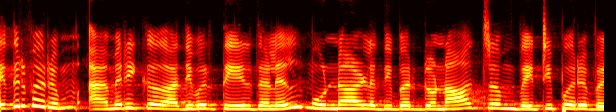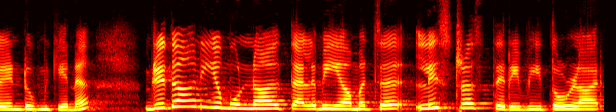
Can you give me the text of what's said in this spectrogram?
எதிர்வரும் அமெரிக்க அதிபர் தேர்தலில் முன்னாள் அதிபர் டொனால்ட் ட்ரம்ப் வெற்றி பெற வேண்டும் என பிரித்தானிய முன்னாள் தலைமை அமைச்சர் லிஸ்ட்ரஸ் தெரிவித்துள்ளார்.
